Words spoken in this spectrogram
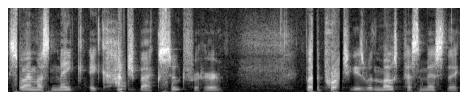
so I must make a hunchback suit for her. But the Portuguese were the most pessimistic.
